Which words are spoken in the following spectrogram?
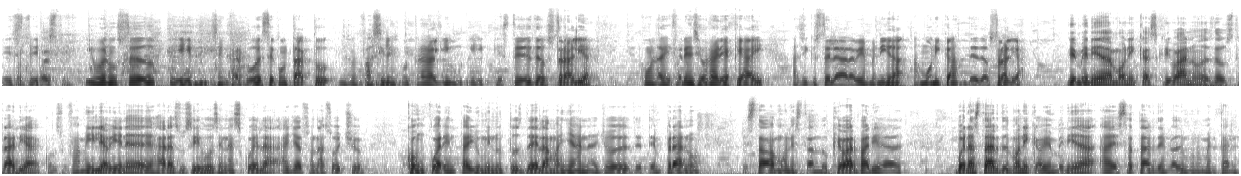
Este, Por supuesto. Y bueno, usted eh, se encargó de este contacto. No es fácil encontrar a alguien eh, que esté desde Australia, con la diferencia horaria que hay. Así que usted le da la bienvenida a Mónica desde Australia. Bienvenida Mónica Escribano desde Australia con su familia. Viene de dejar a sus hijos en la escuela. Allá son las 8 con 41 minutos de la mañana. Yo desde temprano estaba molestando. Qué barbaridad. Buenas tardes, Mónica. Bienvenida a esta tarde en Radio Monumental.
